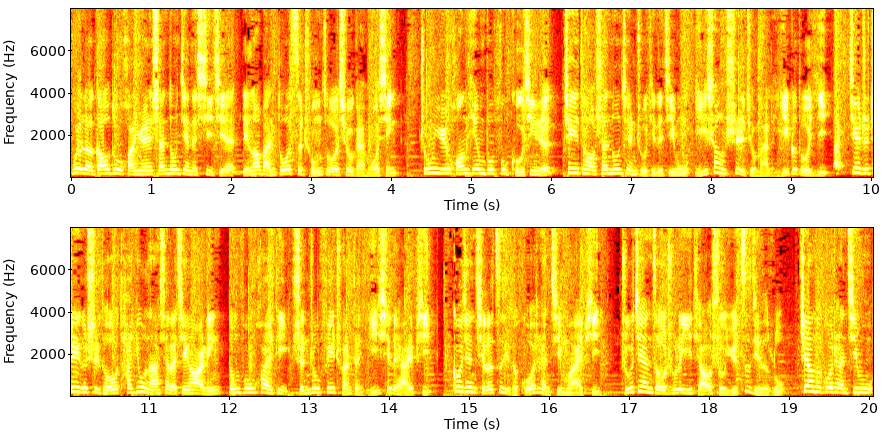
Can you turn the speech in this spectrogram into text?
为了高度还原山东舰的细节，林老板多次重做修改模型。终于，皇天不负苦心人，这一套山东舰主题的积木一上市就卖了一个多亿。借着这个势头，他又拿下了歼二零、东风快递、神舟飞船等一系列 IP，构建起了自己的国产积木 IP，逐渐走出了一条属于。自己的路，这样的国产积木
